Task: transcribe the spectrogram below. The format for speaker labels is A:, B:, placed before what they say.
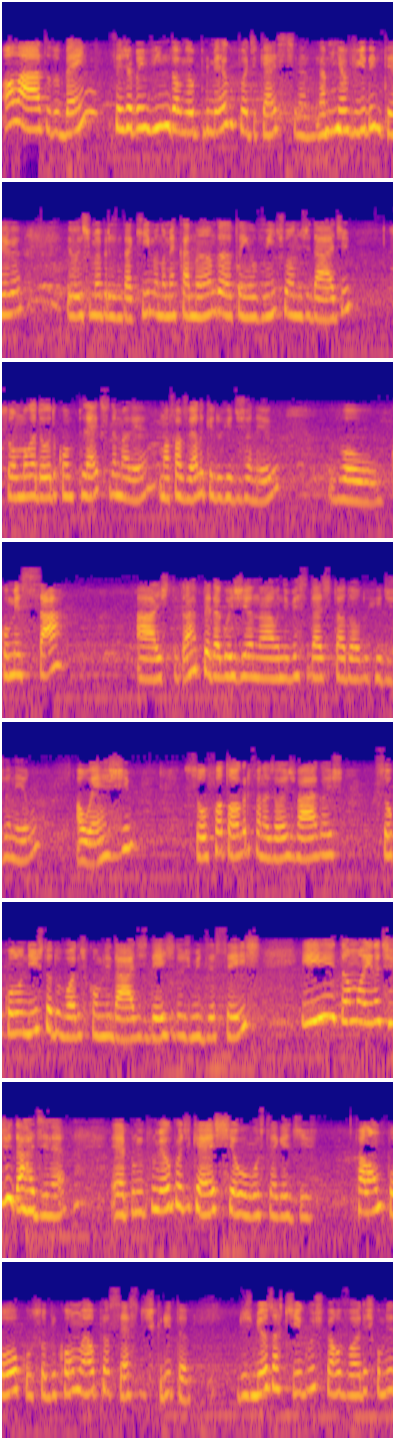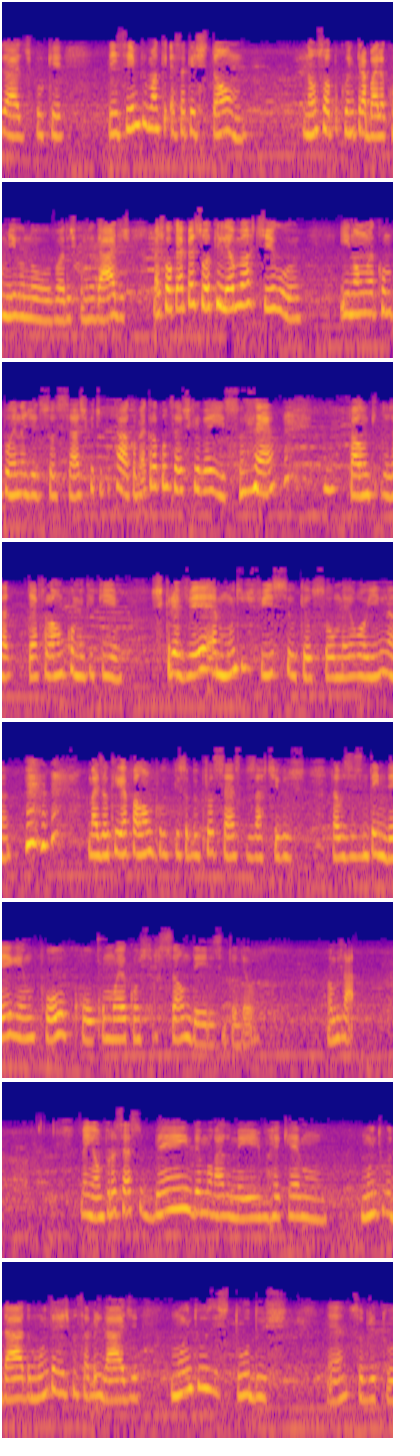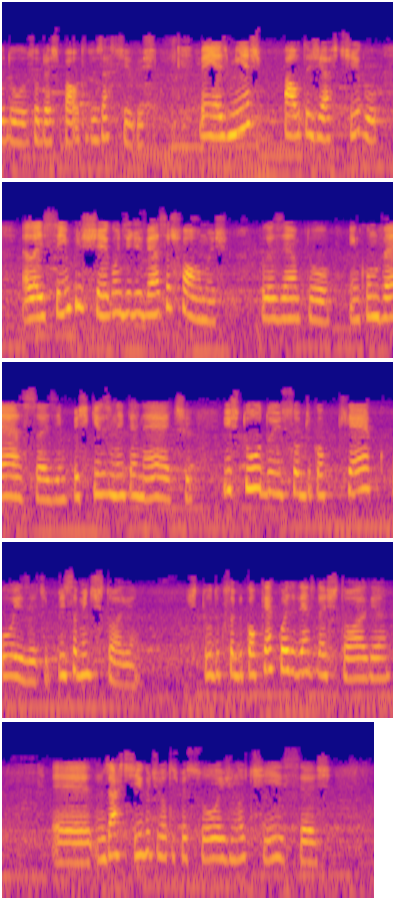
A: Olá, tudo bem? Seja bem-vindo ao meu primeiro podcast na, na minha vida inteira. Eu deixo me apresentar aqui. Meu nome é Cananda, eu tenho 20 anos de idade. Sou moradora do Complexo da Maré, uma favela aqui do Rio de Janeiro. Vou começar a estudar pedagogia na Universidade Estadual do Rio de Janeiro, a UERJ. Sou fotógrafa nas horas vagas, sou colunista do Voz das Comunidades desde 2016 e estamos aí na atividade, né? É, o meu podcast eu gostaria de falar um pouco sobre como é o processo de escrita dos meus artigos para o Voz das Comunidades, porque tem sempre uma, essa questão, não só para quem trabalha comigo no Voz das Comunidades, mas qualquer pessoa que lê o meu artigo e não me acompanha nas redes sociais, fica tipo, cara, como é que ela consegue escrever isso, né? Falam que já até falaram comigo que escrever é muito difícil, que eu sou uma heroína, mas eu queria falar um pouco sobre o processo dos artigos para vocês entenderem um pouco como é a construção deles, entendeu? Vamos lá. Bem, é um processo bem demorado mesmo, requer muito cuidado, muita responsabilidade, muitos estudos, né, sobretudo sobre as pautas dos artigos. Bem, as minhas pautas de artigo, elas sempre chegam de diversas formas. Por exemplo, em conversas, em pesquisas na internet, estudos sobre qualquer coisa, tipo, principalmente história. Estudo sobre qualquer coisa dentro da história, é, nos artigos de outras pessoas, de notícias,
